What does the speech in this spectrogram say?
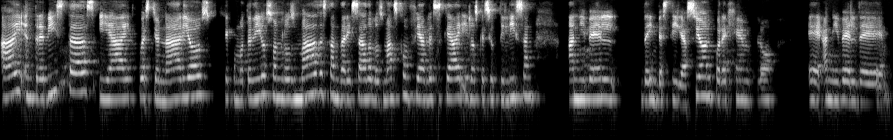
hay entrevistas y hay cuestionarios que, como te digo, son los más estandarizados, los más confiables que hay y los que se utilizan a nivel de investigación, por ejemplo, eh, a nivel de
